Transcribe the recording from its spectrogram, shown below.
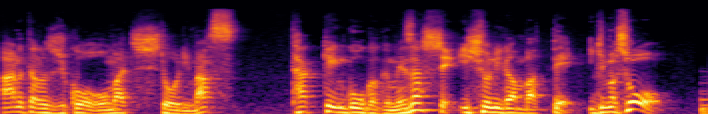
あなたの受講をお待ちしております。宅建合格目指して一緒に頑張っていきましょう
